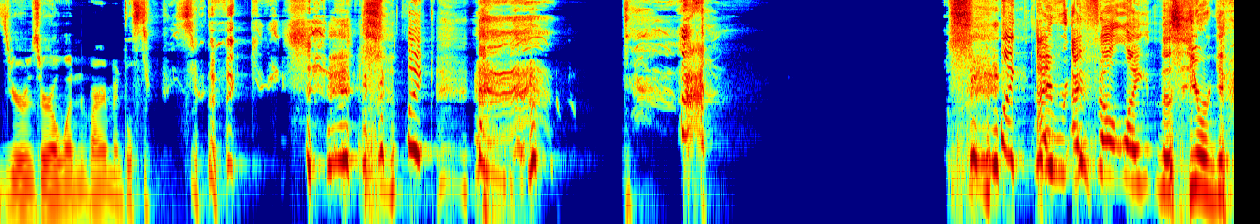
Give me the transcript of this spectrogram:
zero zero one environmental certification. like like I, I felt like this you were giving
